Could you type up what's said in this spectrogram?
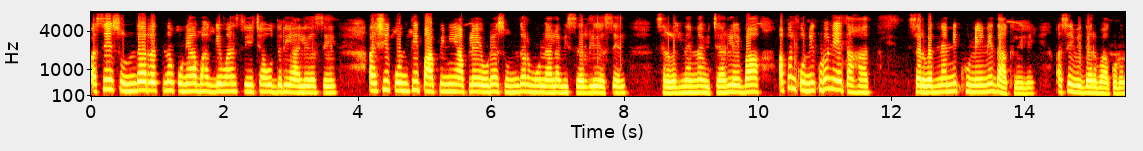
असे सुंदर रत्न कुण्या भाग्यवान स्त्रीच्या उदरी आले असेल? अशी कोणती पापिनी आपल्या एवढ्या सुंदर मुलाला विसरली असेल? सर्वज्ञांना विचारले बा आपण कुणीकडून येत आहात? सर्वज्ञांनी खुणेने दाखविले असे विदर्भाकडून.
